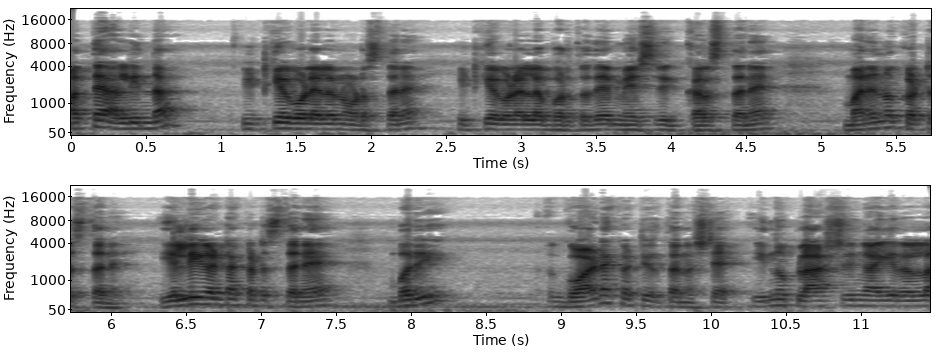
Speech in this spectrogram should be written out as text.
ಮತ್ತು ಅಲ್ಲಿಂದ ಇಟ್ಕೆಗಳೆಲ್ಲ ನೋಡಿಸ್ತಾನೆ, ಇಟ್ಕೆಗಳೆಲ್ಲ ಬರ್ತದೆ ಮೇಸ್ರಿಗೆ ಕರೆಸ್ತಾನೆ ಮನೆಯೂ ಕಟ್ಟಿಸ್ತಾನೆ. ಎಲ್ಲಿ ಗಂಟ ಕಟ್ಟಿಸ್ತಾನೆ? ಬರೀ ಗೋಡೆ ಕಟ್ಟಿರ್ತಾನೆ ಅಷ್ಟೇ ಇನ್ನು ಪ್ಲಾಸ್ಟರಿಂಗ್ ಆಗಿರಲ್ಲ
